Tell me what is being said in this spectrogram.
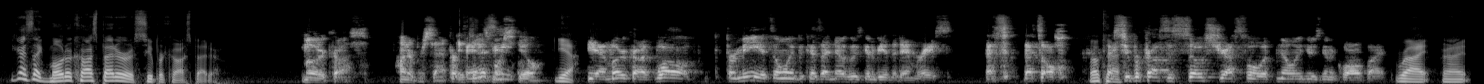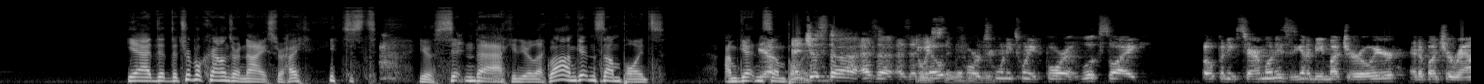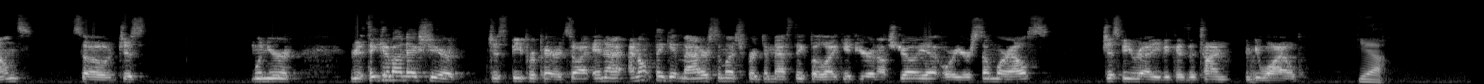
You guys like motocross better or supercross better? Motocross, hundred percent. For It takes more skill. Yeah. Yeah, motocross. Well, for me, it's only because I know who's going to be in the damn race. That's that's all. Okay. Like, Supercross is so stressful with knowing who's going to qualify. Right, right. Yeah, the the triple crowns are nice, right? You just you're sitting back and you're like, well, I'm getting some points. I'm getting some points. And just uh, as a as a I note for 2024, it looks like opening ceremonies is going to be much earlier at a bunch of rounds. So just when you're when you're thinking about next year, just be prepared. So I, and I, I don't think it matters so much for domestic, but like if you're in Australia or you're somewhere else, just be ready because the time can be wild. yeah,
